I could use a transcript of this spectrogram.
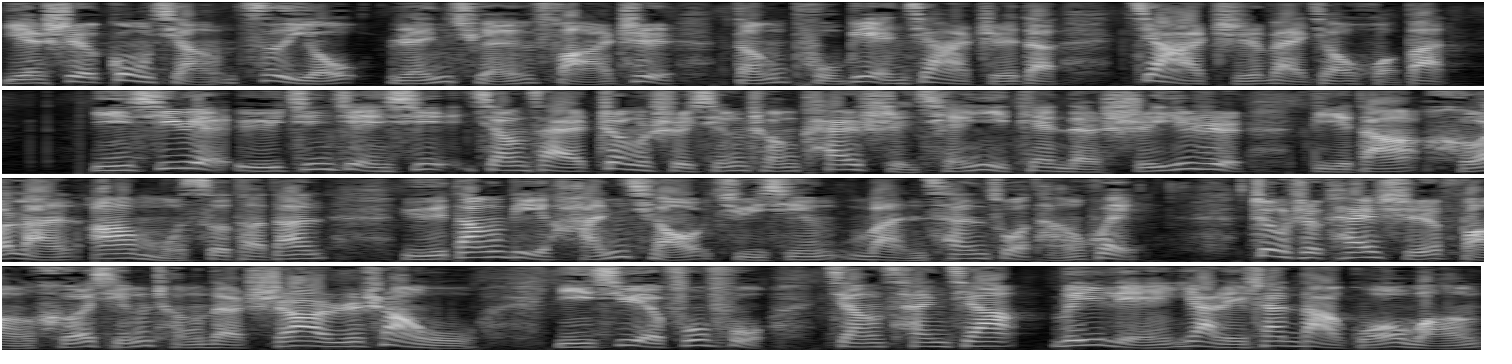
也是共享自由、人权、法治等普遍价值的价值外交伙伴。尹锡悦与金建熙将在正式行程开始前一天的十一日抵达荷兰阿姆斯特丹，与当地韩侨举行晚餐座谈会。正式开始访荷行程的十二日上午，尹锡悦夫妇将参加威廉亚历山大国王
